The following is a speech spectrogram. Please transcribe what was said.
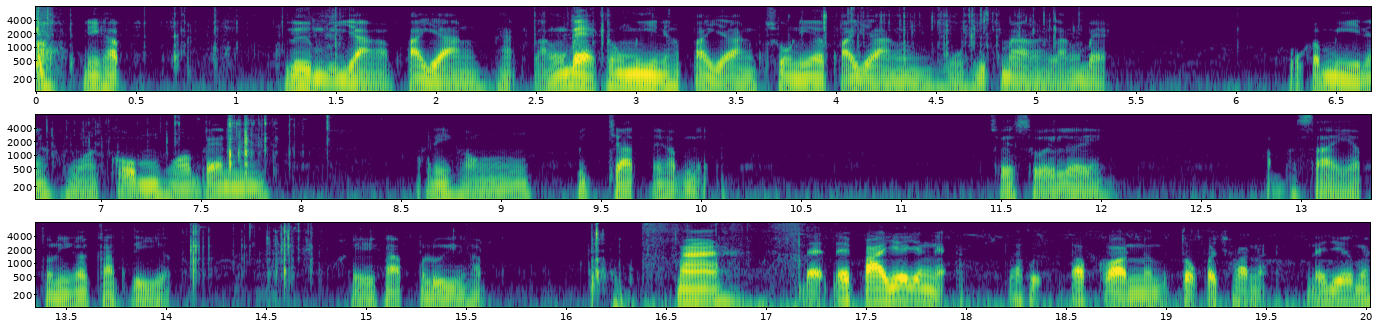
อ๋อนี่ครับ ลืมอีกอย่างอะปลายางฮะหลังแบกต้องมีนะครับปลายางช่วงนี้ปลายางโหฮิตมากหลังแบกโหก็มีนะหัวกลมหัวแบนอันนี้ของวิจัดนะครับเนี่ยสวยๆเลยเอามาใส่ครับตัวนี้ก็กัดดีครับโอเคครับมาลุยนะครับ มาได้ได้ปลาเยอะยังเนี่ยรอบรอบก่อนมันตกปลาช่อนอะได้เยอะไหม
